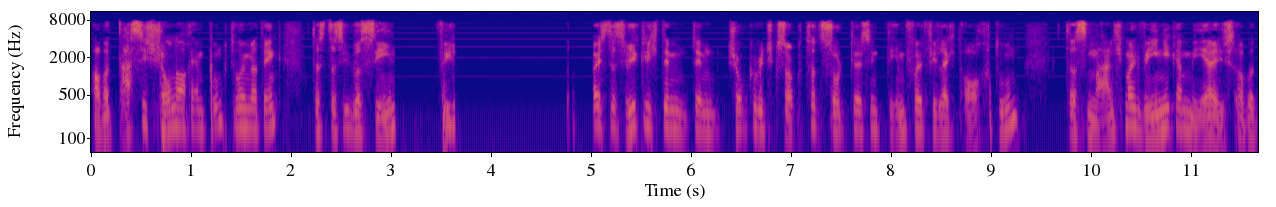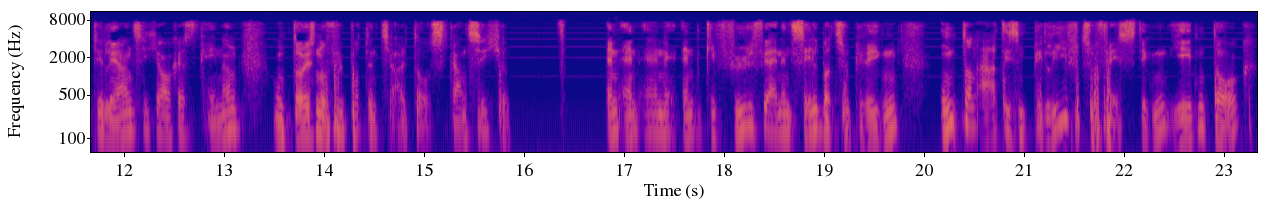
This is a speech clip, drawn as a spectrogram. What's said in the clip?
Aber das ist schon auch ein Punkt, wo ich mir denke, dass das Übersehen viel als das wirklich dem, dem Djokovic gesagt hat, sollte es in dem Fall vielleicht auch tun dass manchmal weniger mehr ist, aber die lernen sich ja auch erst kennen und da ist noch viel Potenzial da, ganz sicher. Ein, ein, ein, ein Gefühl für einen selber zu kriegen und dann auch diesen Belief zu festigen, jeden Tag,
